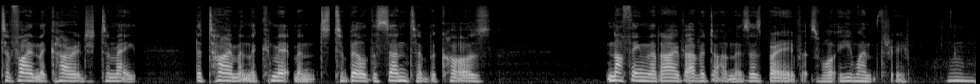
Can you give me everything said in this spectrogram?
to find the courage to make the time and the commitment to build the centre because nothing that I've ever done is as brave as what he went through. Mm.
